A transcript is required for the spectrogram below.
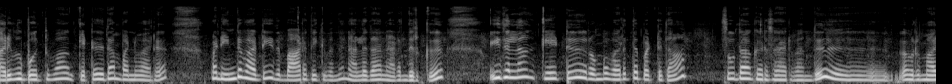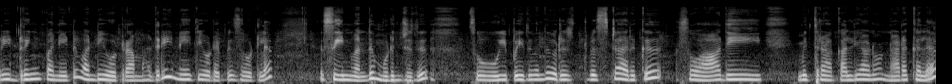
அறிவு பொதுவாக கெட்டது தான் பண்ணுவார். பட் இந்த வாட்டி இது பாரதிக்கு வந்து நல்லதாக நடந்திருக்கு. இதெல்லாம் கேட்டு ரொம்ப வருத்தப்பட்டு தான் சுதாகர் சார் வந்து ஒரு மாதிரி ட்ரிங்க் பண்ணிவிட்டு வண்டி ஓட்டுற மாதிரி நேத்தியோட எபிசோடில் சீன் வந்து முடிஞ்சுது. ஸோ இப்போ இது வந்து ஒரு ட்விஸ்ட்டாக இருக்குது ஸோ ஆதி மித்ரா கல்யாணம் நடக்கலை.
